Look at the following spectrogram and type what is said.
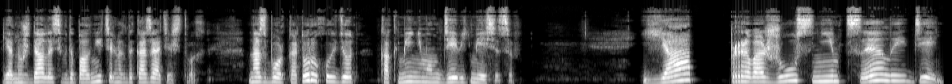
Я нуждалась в дополнительных доказательствах, на сбор которых уйдет как минимум девять месяцев. Я провожу с ним целый день.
